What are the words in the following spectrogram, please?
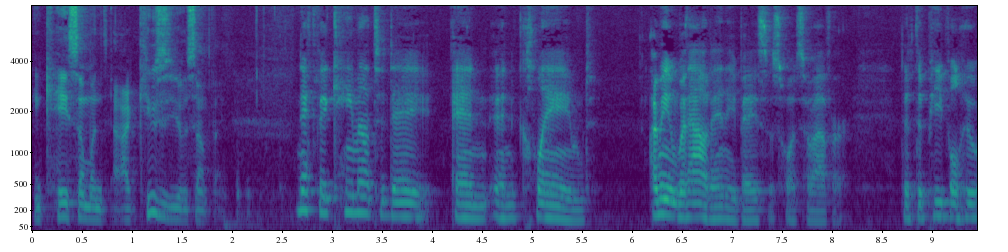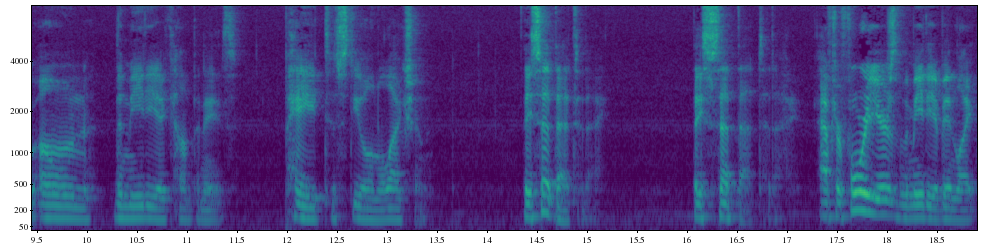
in case someone accuses you of something. Nick, they came out today and and claimed, I mean, without any basis whatsoever, that the people who own the media companies paid to steal an election. They said that today. They said that today. After four years of the media being like,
